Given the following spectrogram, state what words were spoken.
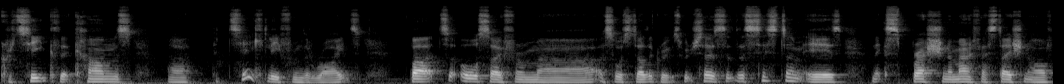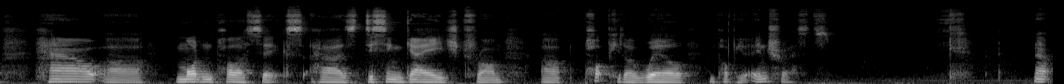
critique that comes uh, particularly from the right, but also from uh, assorted other groups, which says that the system is an expression, a manifestation of how modern politics has disengaged from uh, popular will and popular interests. Now,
